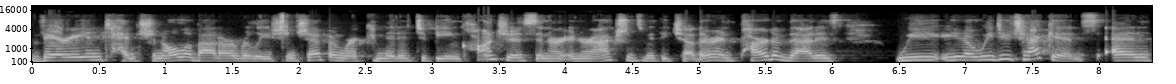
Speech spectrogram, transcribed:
very intentional about our relationship and we're committed to being conscious in our interactions with each other. And part of that is we you know we do check-ins and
